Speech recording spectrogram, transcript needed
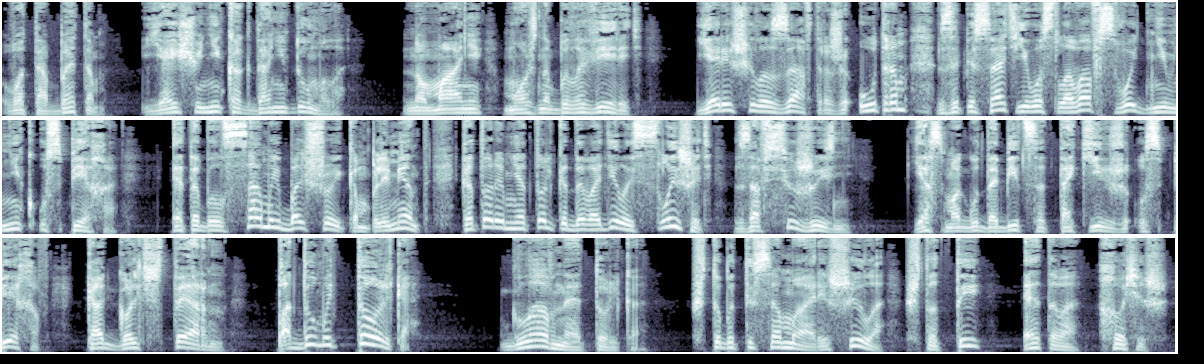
Вот об этом я еще никогда не думала. Но Мане можно было верить. Я решила завтра же утром записать его слова в свой дневник успеха. Это был самый большой комплимент, который мне только доводилось слышать за всю жизнь. Я смогу добиться таких же успехов, как Гольдштерн. Подумать только! Главное только, чтобы ты сама решила, что ты этого хочешь.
